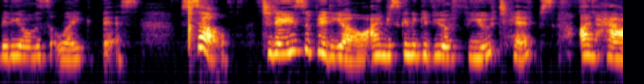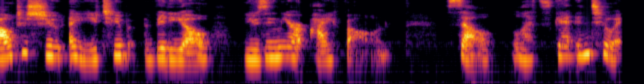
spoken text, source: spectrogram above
videos like this. So, today's video, I'm just going to give you a few tips on how to shoot a YouTube video using your iPhone. So, let's get into it.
